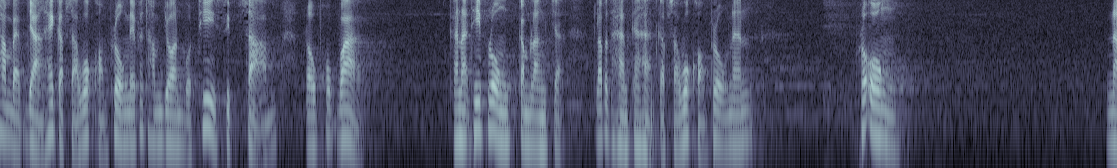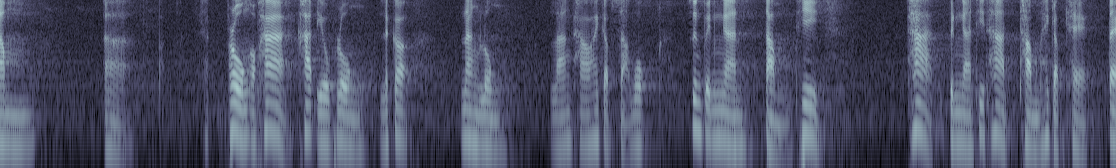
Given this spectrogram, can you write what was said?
ทำแบบอย่างให้กับสาวกของพระองค์ในพระธรรมยอห์นบทที่ 13 เราพบว่าขณะที่พระองค์กำลังจะรับประทานอาหารกับสาวกของพระองค์นั้น พระองค์ นำพระองค์เอาผ้าคาดเอวพระองค์แล้วก็นั่งลงล้างเท้าให้กับสาวก ซึ่งเป็นงานต่ำที่ทาสเป็นงานที่ทาสทำให้กับแขก แต่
